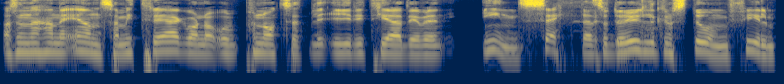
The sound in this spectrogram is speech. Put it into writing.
Alltså när han är ensam i trädgården och på något sätt blir irriterad över en insekt, alltså då är det ju liksom stumfilm.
